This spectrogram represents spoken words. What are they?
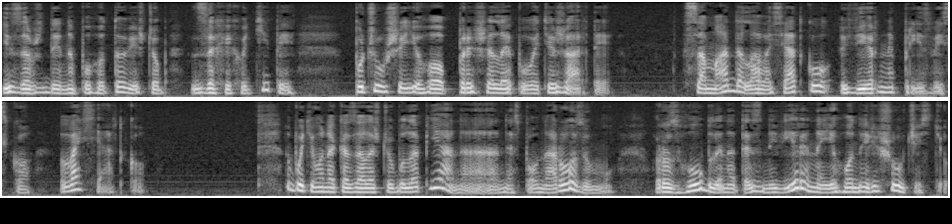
і завжди на поготові, щоб захихотіти, почувши його пришелепуваті жарти, сама дала Васятку вірне прізвисько Васятко. Ну, Потім вона казала, що була п'яна, а не сповна розуму, розгублена та зневірена його нерішучістю,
